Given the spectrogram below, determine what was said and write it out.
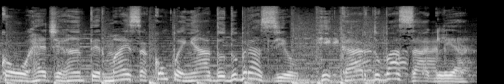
com o Red Hunter mais acompanhado do Brasil, Ricardo Basaglia.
